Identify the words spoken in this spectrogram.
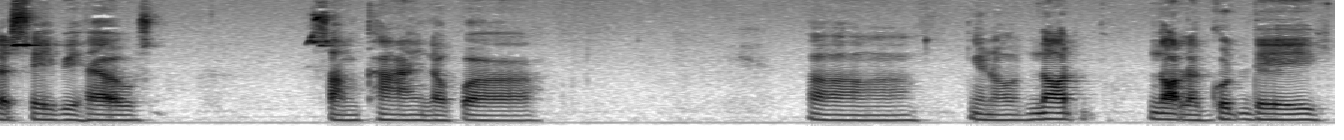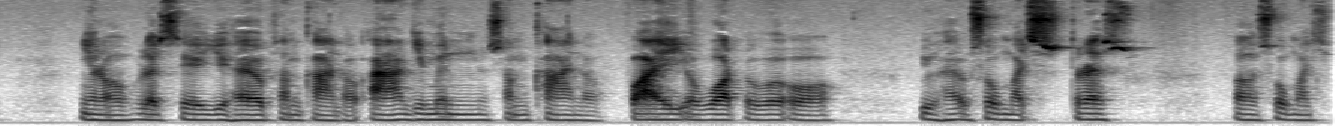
let's say we have some kind of uh, uh, you know not not a good day you know let's say you have some kind of argument some kind of fight or whatever or you have so much stress uh, so much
